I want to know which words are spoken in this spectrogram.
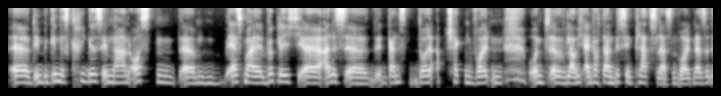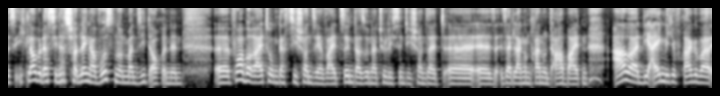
äh, dem Beginn des Krieges im Nahen Osten ähm, erstmal wirklich äh, alles äh, ganz doll abchecken wollten und, äh, glaube ich, einfach da ein bisschen Platz lassen wollten. Also das, ich glaube, dass sie das schon länger wussten und man sieht auch in den äh, Vorbereitungen, dass sie schon sehr weit sind. Also natürlich sind die schon seit, äh, äh, seit langem dran und arbeiten. Aber die eigentliche Frage war,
